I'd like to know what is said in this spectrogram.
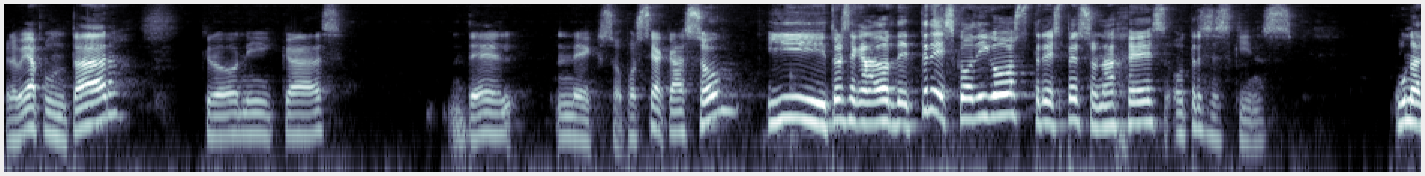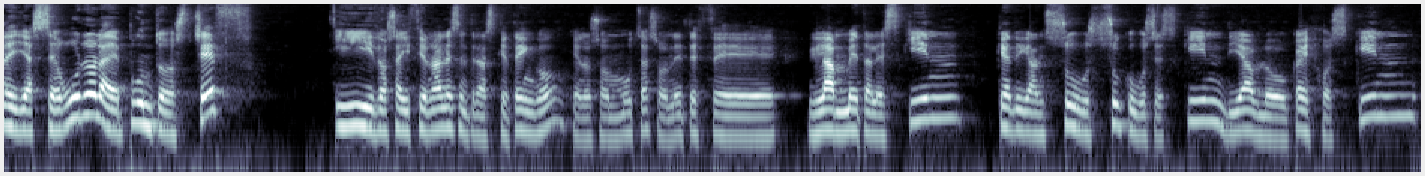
Me lo voy a apuntar. Crónicas del Nexo, por si acaso. Y tú eres el ganador de tres códigos, tres personajes o tres skins. Una de ellas seguro, la de puntos chef. Y dos adicionales entre las que tengo, que no son muchas, son ETC Glam Metal Skin, Kerrigan Succubus Skin, Diablo Kaijo Skin,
